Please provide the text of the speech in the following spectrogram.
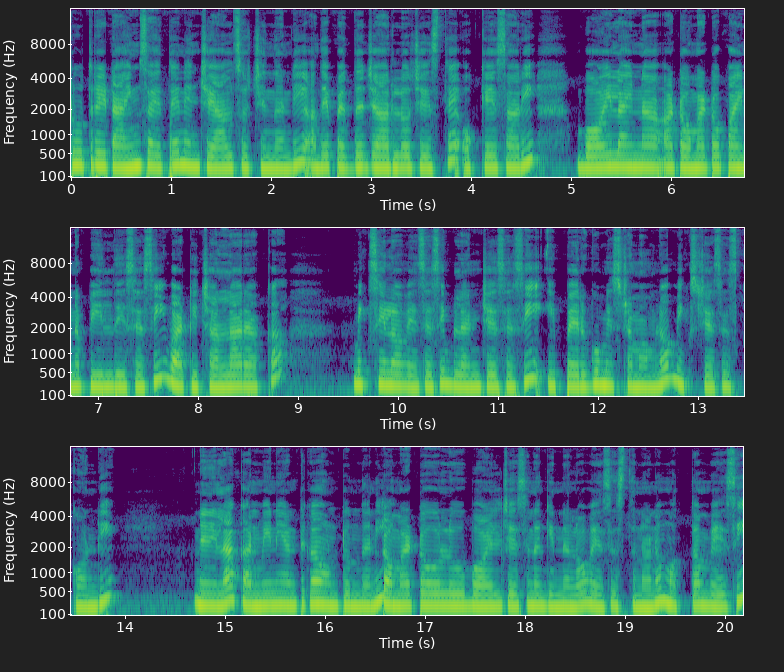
టూ త్రీ టైమ్స్ అయితే నేను చేయాల్సి వచ్చిందండి. అదే పెద్ద జార్లో చేస్తే ఒకేసారి బాయిల్ అయిన ఆ టొమాటో పైన పీల్ తీసేసి వాటి చల్లారాక మిక్సీలో వేసేసి బ్లెండ్ చేసేసి ఈ పెరుగు మిశ్రమంలో మిక్స్ చేసేసుకోండి. నేను ఇలా కన్వీనియంట్గా ఉంటుందని టొమాటోలు బాయిల్ చేసిన గిన్నెలో వేసేస్తున్నాను. మొత్తం వేసి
